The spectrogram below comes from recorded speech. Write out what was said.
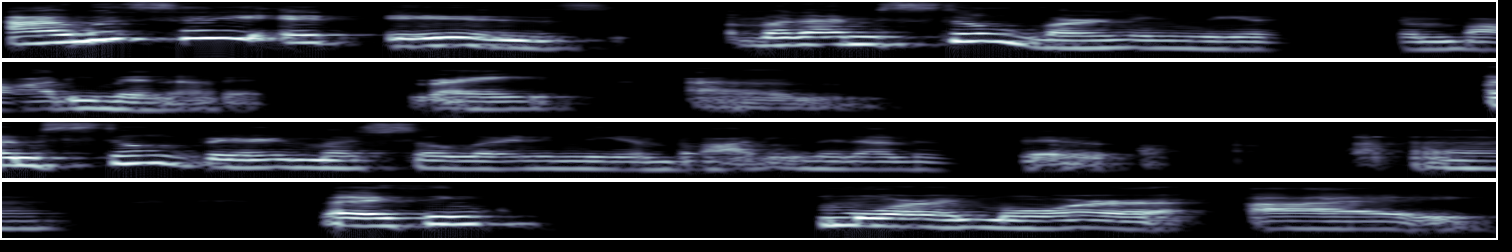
i would say it is but i'm still learning the embodiment of it right um I'm still very much so learning the embodiment of it. Uh, but I think more and more I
